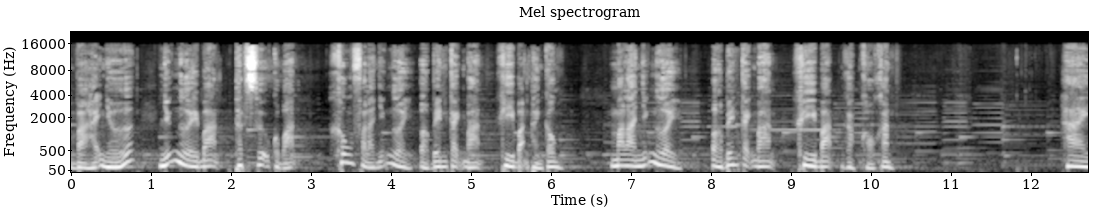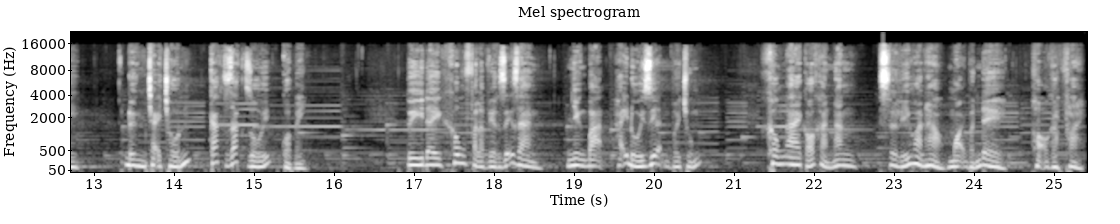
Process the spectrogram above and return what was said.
Và hãy nhớ, những người bạn thật sự của bạn không phải là những người ở bên cạnh bạn khi bạn thành công, mà là những người ở bên cạnh bạn khi bạn gặp khó khăn. 2. Đừng chạy trốn các rắc rối của mình. Tuy đây không phải là việc dễ dàng, nhưng bạn hãy đối diện với chúng. Không ai có khả năng xử lý hoàn hảo mọi vấn đề họ gặp phải.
